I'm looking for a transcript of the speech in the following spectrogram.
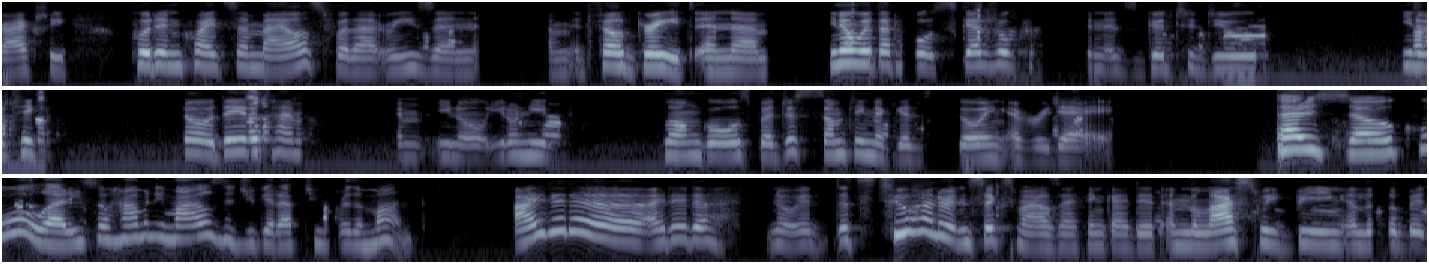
Actually put in quite some miles for that reason. Um, it felt great, and um, you know, with that whole schedule creation, it's good to do. You know, take you know a day at a time. And you know, you don't need long goals, but just something that gets going every day. That is so cool, Letty. So how many miles did you get up to for the month? I did a, I did a, no, it, it's 206 miles, I think I did. And the last week being a little bit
